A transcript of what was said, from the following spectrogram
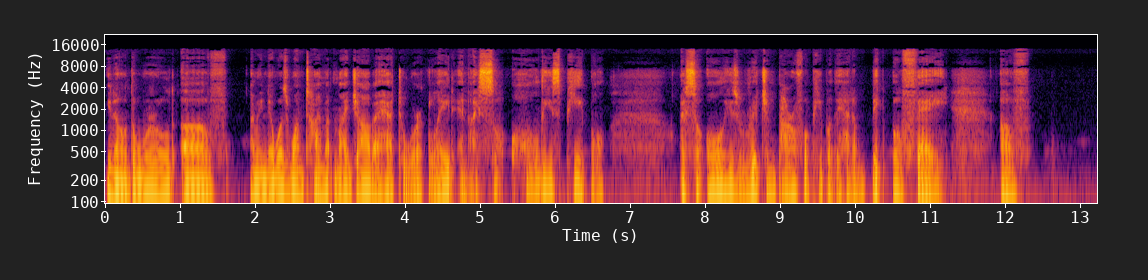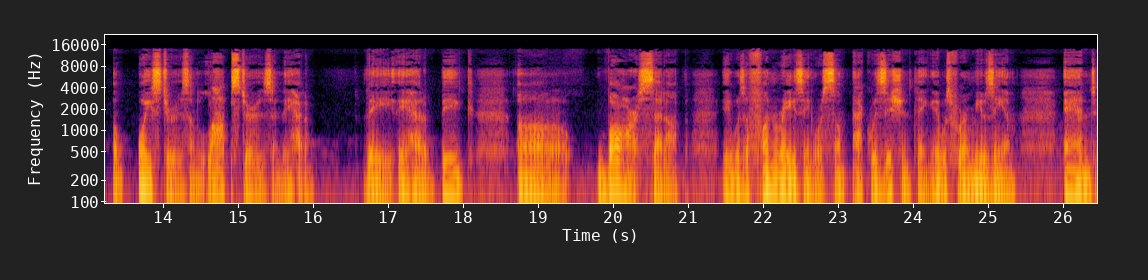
You know, the world of, I mean, there was one time at my job I had to work late and I saw all these people. I saw all these rich and powerful people. They had a big buffet of, of oysters and lobsters and they had a they they had a big uh, bar set up. It was a fundraising or some acquisition thing. It was for a museum. And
